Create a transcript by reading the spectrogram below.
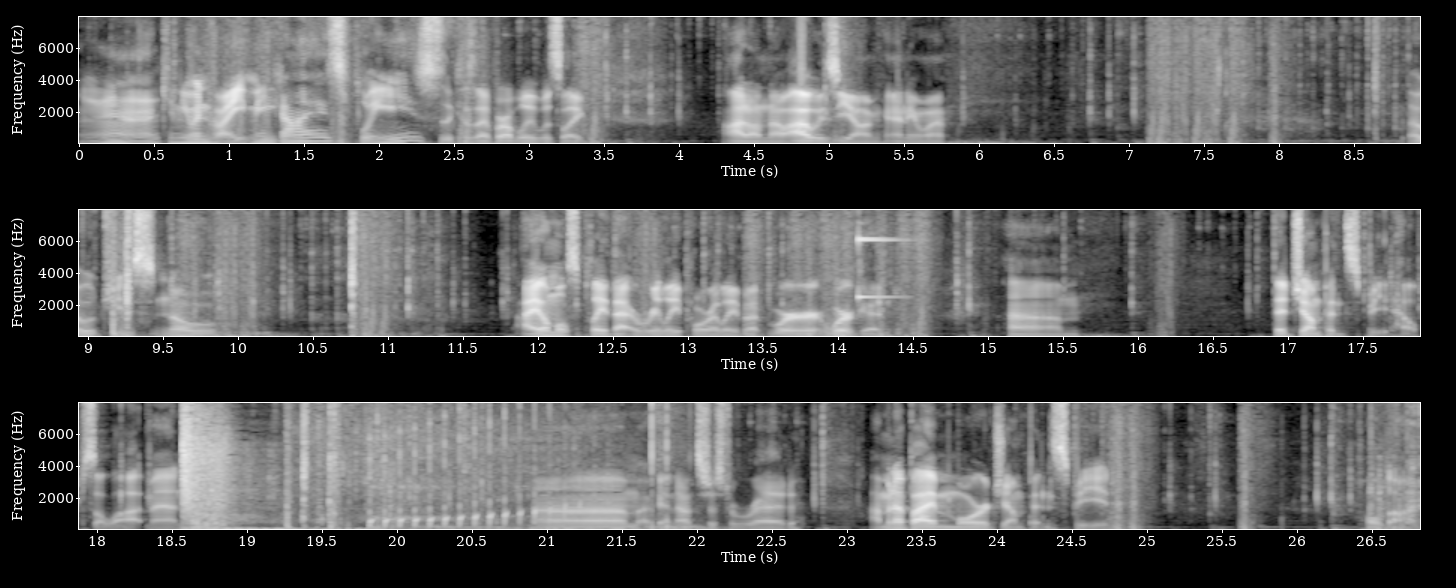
can you invite me, guys, please?" Because I probably was like I don't know. I was young anyway. Oh, jeez. No. I almost played that really poorly, but we're we're good. Um, the jump and speed helps a lot, man. Um, okay, now it's just red. I'm gonna buy more jump and speed. Hold on.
